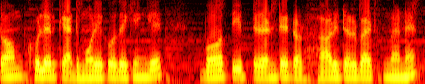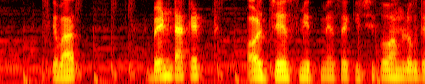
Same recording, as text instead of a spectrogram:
टॉम खोलेर कैडमोरे को देखेंगे। बहुत ही टैलेंटेड और हार्ड हिटर बैट्समैन है। उसके बाद बेन डाकेट और जे स्मिथ में से किसी को हम लोग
